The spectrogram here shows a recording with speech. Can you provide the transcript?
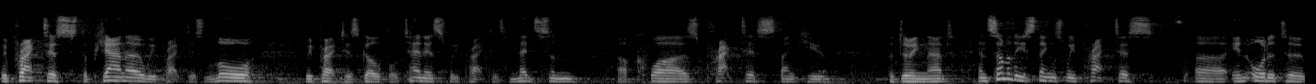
We practice the piano, we practice law, we practice golf or tennis, we practice medicine, our choirs practice. Thank you for doing that. And some of these things we practice uh, in order to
